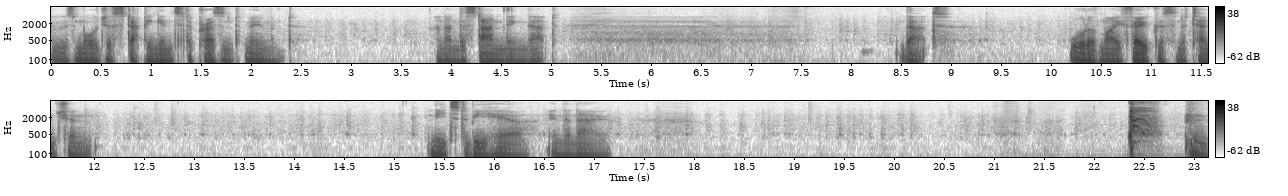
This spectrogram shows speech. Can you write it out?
It was more just stepping into the present moment and understanding that that all of my focus and attention needs to be here in the now.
